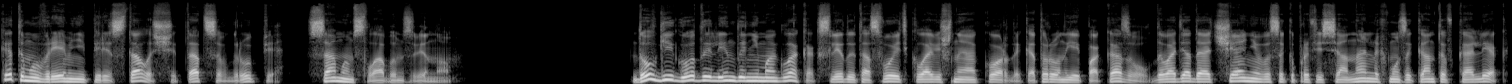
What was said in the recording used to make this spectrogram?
к этому времени перестала считаться в группе самым слабым звеном. Долгие годы Линда не могла как следует освоить клавишные аккорды, которые он ей показывал, доводя до отчаяния высокопрофессиональных музыкантов-коллег,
